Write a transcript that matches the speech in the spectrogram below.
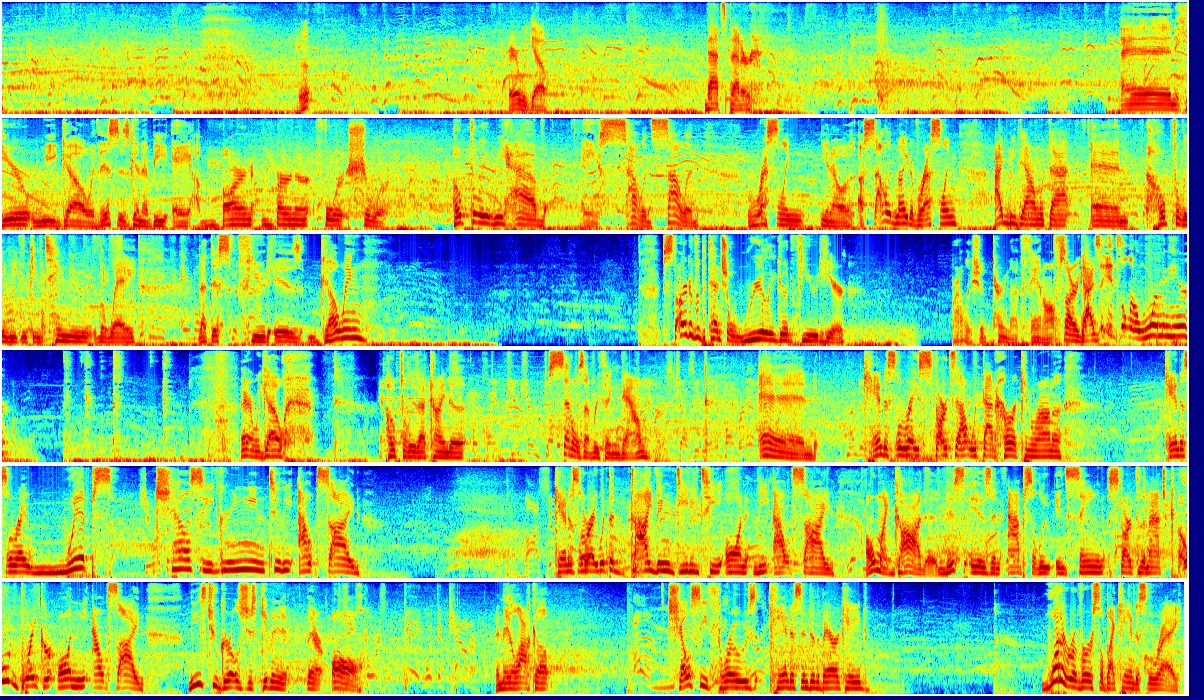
Oh. There we go. That's better. And here we go. This is going to be a barn burner for sure. Hopefully, we have a solid, solid wrestling, you know, a solid night of wrestling. I'd be down with that and hopefully we can continue the way that this feud is going. Start of a potential really good feud here. Probably should turn that fan off. Sorry, guys. It's a little warm in here. There we go. Hopefully that kind of settles everything down. And Candice LeRae starts out with that Hurricanrana. Candice LeRae whips Chelsea Green to the outside. Candice LeRae with the diving DDT on the outside. Oh my god, this is an absolute insane start to the match. Code breaker on the outside. These two girls just giving it their all and they lock up. Chelsea throws Candice into the barricade. What a reversal by Candice LeRae.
